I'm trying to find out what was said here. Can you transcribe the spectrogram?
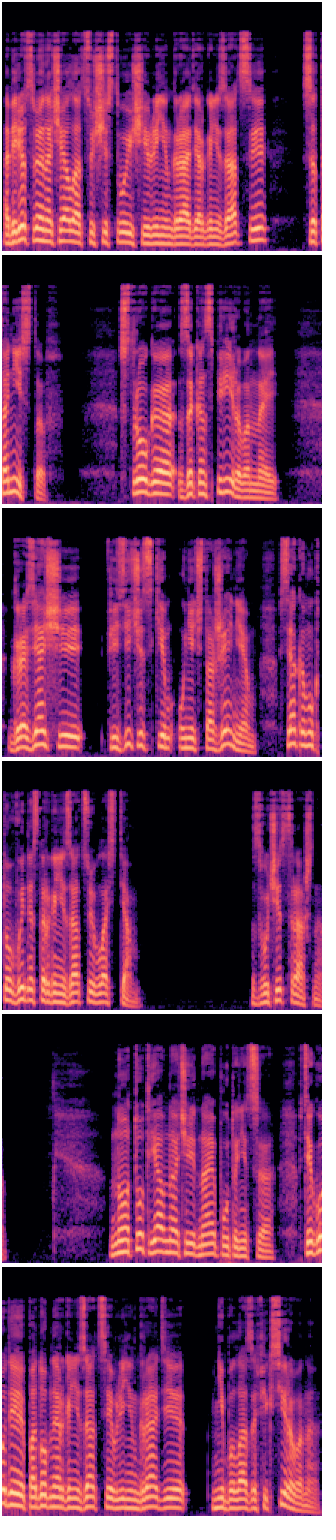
а берет свое начало от существующей в Ленинграде организации сатанистов, строго законспирированной, грозящей физическим уничтожением всякому, кто выдаст организацию властям. Звучит страшно. Но тут явно очередная путаница. В те годы подобная организация в Ленинграде не была зафиксирована.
